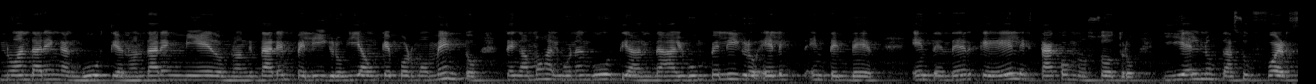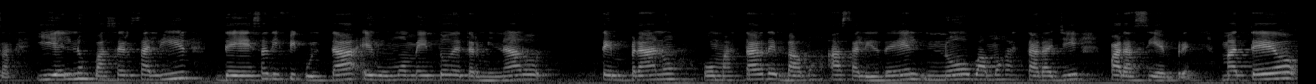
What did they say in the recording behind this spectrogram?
no andar en angustia, no andar en miedo, no andar en peligro. Y aunque por momentos tengamos alguna angustia, algún peligro, Él es entender entender que Él está con nosotros y Él nos da su fuerza y Él nos va a hacer salir de esa dificultad en un momento determinado, temprano o más tarde vamos a salir de él, no vamos a estar allí para siempre. Mateo,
